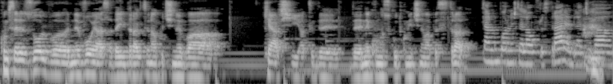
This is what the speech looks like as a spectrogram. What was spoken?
cum se rezolvă nevoia asta de a interacționa cu cineva chiar și atât de, de necunoscut cum e cineva pe stradă. Dar nu pornește la o frustrare, de la ceva...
